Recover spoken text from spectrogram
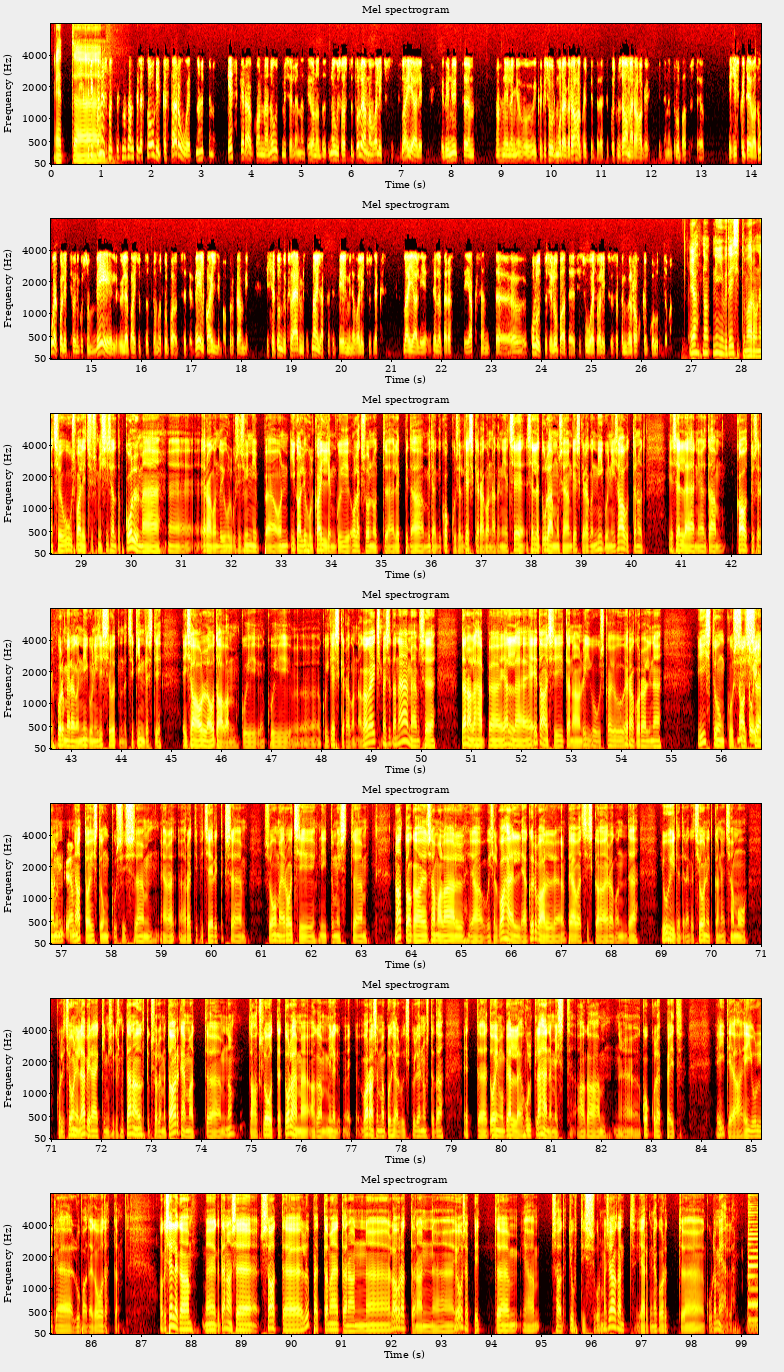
et äh... mõnes mõttes ma saan sellest loogikast aru, et noh, ütleme Keskerakonna nõudmisele nad ei olnud nõus vastu tulema valitsusest laiali ja kui nüüd äh, noh, neil on ju ikkagi suur mure ka rahakoti pärast, et kust me saame raha kõikide nende lubaduste jaoks. ja siis, kui teevad uue koalitsiooni, kus on veel ülepaisutatumad lubadused ja veel kallimad programmid, siis see tunduks äärmiselt naljakas, et eelmine valitsus läks laiali sellepärast, et ei jaksanud äh, kulutusi lubada ja siis uues valitsuses hakkame veel rohkem kulutama. Jah, no nii või teisiti ma arvan, et see uus valitsus, mis sisaldab kolme erakonda, juhul kui see sünnib, on igal juhul kallim, kui oleks olnud leppida midagi kokku seal Keskerakonnaga, nii et see, selle tulemuse on Keskerakond niikuinii saavutanud ja selle nii-öelda kaotuse Reformierakond niikuinii sisse võtnud, et see kindlasti ei saa olla odavam kui, kui, kui Keskerakonnaga, aga eks me seda näeme, see täna läheb jälle edasi, täna on Riigikogus ka ju erakorraline istung, kus NATO siis istung, ähm, NATO istung, kus siis ähm, ratifitseeritakse Soome ja Rootsi liitumist ähm, NATO-ga ja samal ajal ja, või seal vahel ja kõrval peavad siis ka erakondade juhid ja delegatsioonid ka neid samu koalitsiooniläbirääkimisi, kas me täna õhtuks oleme targemad, noh, tahaks loota, et oleme, aga millegi varasema põhjal võiks küll ennustada, et äh, toimub jälle hulk lähenemist, aga äh, kokkuleppeid ei tea, ei julge lubada ega oodata. aga sellega me ka tänase saate lõpetame, tänan äh, Laurat, tänan Joosepit ja saadet juhtis Urmas Jaagant, järgmine kord kuuleme jälle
